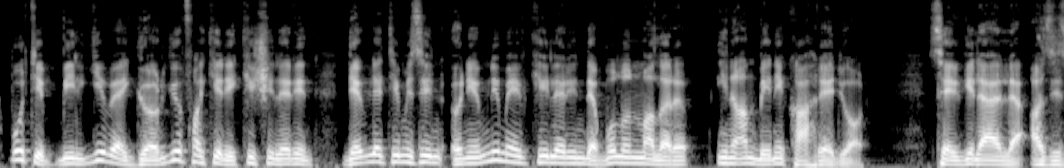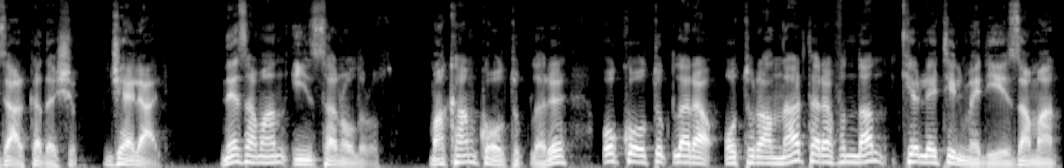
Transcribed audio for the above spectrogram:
Bu tip bilgi ve görgü fakiri kişilerin devletimizin önemli mevkilerinde bulunmaları inan beni kahrediyor. Sevgilerle aziz arkadaşım Celal. Ne zaman insan oluruz? Makam koltukları o koltuklara oturanlar tarafından kirletilmediği zaman.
